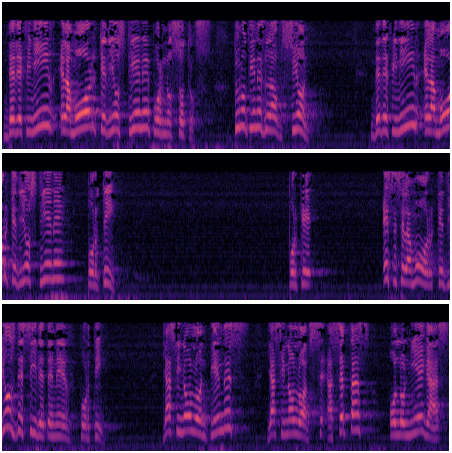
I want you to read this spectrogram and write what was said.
de definir el amor que Dios tiene por nosotros. Tú no tienes la opción de definir el amor que Dios tiene por ti. Porque ese es el amor que Dios decide tener por ti. Ya si no lo entiendes, ya si no lo aceptas o lo niegas,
